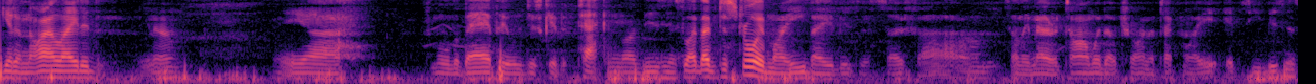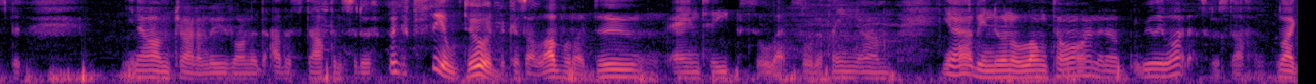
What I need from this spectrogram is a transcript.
get annihilated, you know. Yeah, from all the bad people that just kept attacking my business. Like they've destroyed my eBay business so far. Um, it's only a matter of time where they'll try and attack my Etsy business, but you know, I'm trying to move on to other stuff and sort of still do it because I love what I do, antiques, all that sort of thing. Um, you know, I've been doing it a long time and I really like that sort of stuff. And Like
